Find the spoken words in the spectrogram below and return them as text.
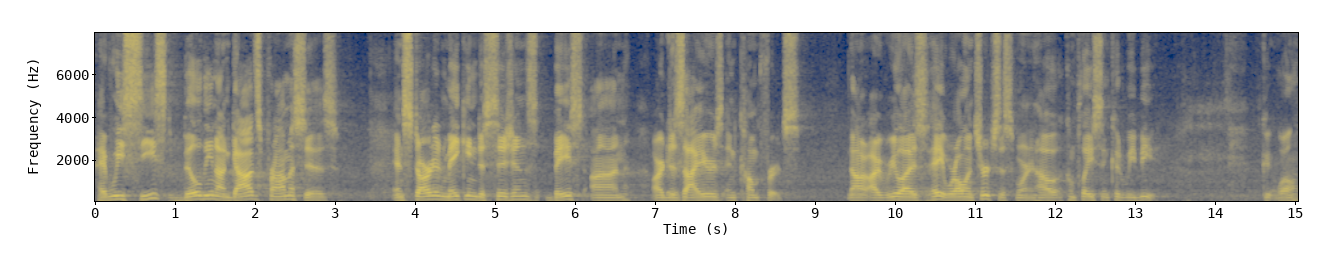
Have we ceased building on God's promises and started making decisions based on our desires and comforts. Now, I realize, hey, we're all in church this morning. How complacent could we be? Well,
